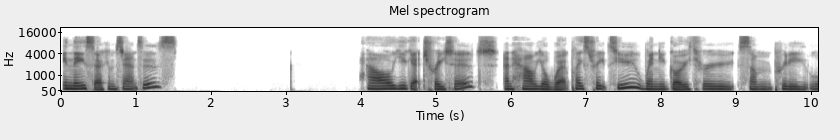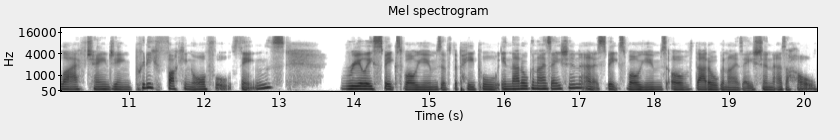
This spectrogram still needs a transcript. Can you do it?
in these circumstances, how you get treated and how your workplace treats you when you go through some pretty life changing, pretty fucking awful things really speaks volumes of the people in that organization and it speaks volumes of that organization as a whole.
